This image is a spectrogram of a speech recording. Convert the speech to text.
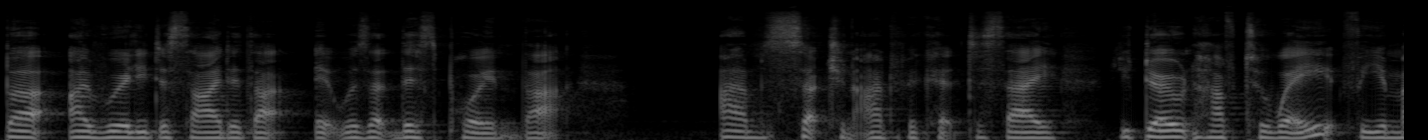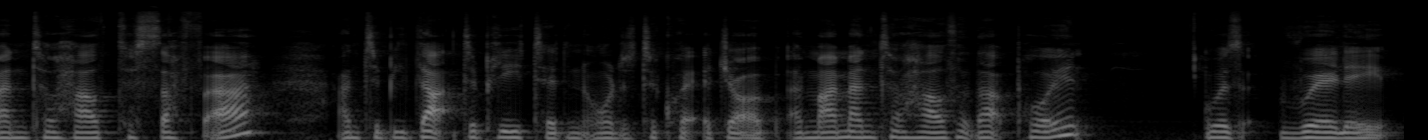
But I really decided that it was at this point that I'm such an advocate to say you don't have to wait for your mental health to suffer and to be that depleted in order to quit a job. And my mental health at that point was really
